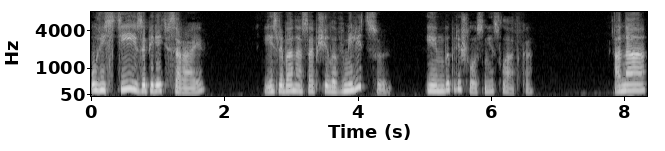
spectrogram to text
увести и запереть в сарае. Если бы она сообщила в милицию, им бы пришлось несладко. Она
